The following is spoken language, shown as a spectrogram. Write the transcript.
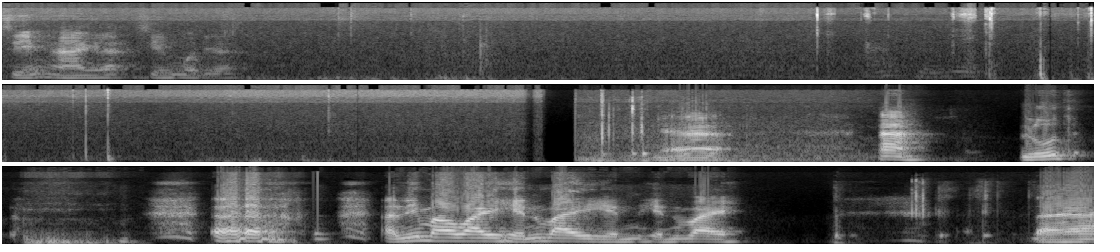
เสียงหายแล้ว เสียงหมดแล้วนะฮะอะรู้เอออันนี้มาไวเห็นไวเห็นเห็นไวนะฮะ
